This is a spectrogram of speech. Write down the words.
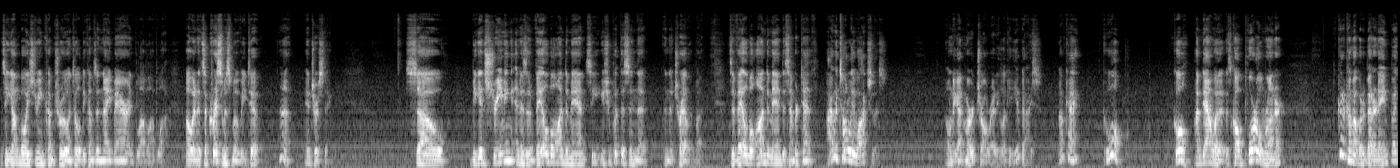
It's a young boy's dream come true until it becomes a nightmare and blah, blah, blah. Oh, and it's a Christmas movie too. Huh, interesting. So begins streaming and is available on demand. See, you should put this in the in the trailer, but it's available on demand December 10th. I would totally watch this. Oh, and they got merch already. Look at you guys. Okay, cool, cool. I'm down with it. It's called Portal Runner. Could have come up with a better name, but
